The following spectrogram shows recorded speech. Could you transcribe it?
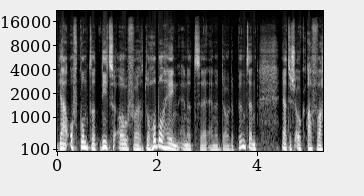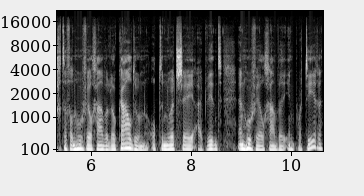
Ja. of komt dat niet over de hobbel heen en het, uh, en het dode punt? En ja, het is ook afwachten van hoeveel gaan we lokaal doen op de Noordzee uit wind en hoeveel gaan we importeren.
